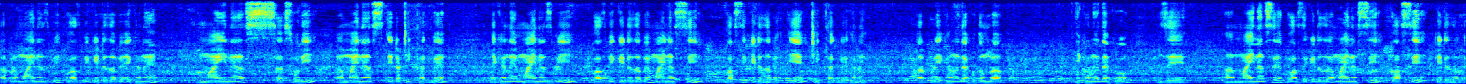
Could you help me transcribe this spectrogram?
তারপরে মাইনাস বি প্লাস বি কেটে যাবে। এখানে মাইনাস সরি মাইনাস এটা ঠিক থাকবে। এখানে মাইনাস বি প্লাস বি কেটে যাবে। মাইনাস সি প্লাস সি কেটে যাবে। এ ঠিক থাকবে এখানে। তারপরে এখানেও দেখো তোমরা। এখানেও দেখো যে মাইনাসে প্লাসে কেটে যাবে মাইনাস সি প্লাস সি কেটে যাবে।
